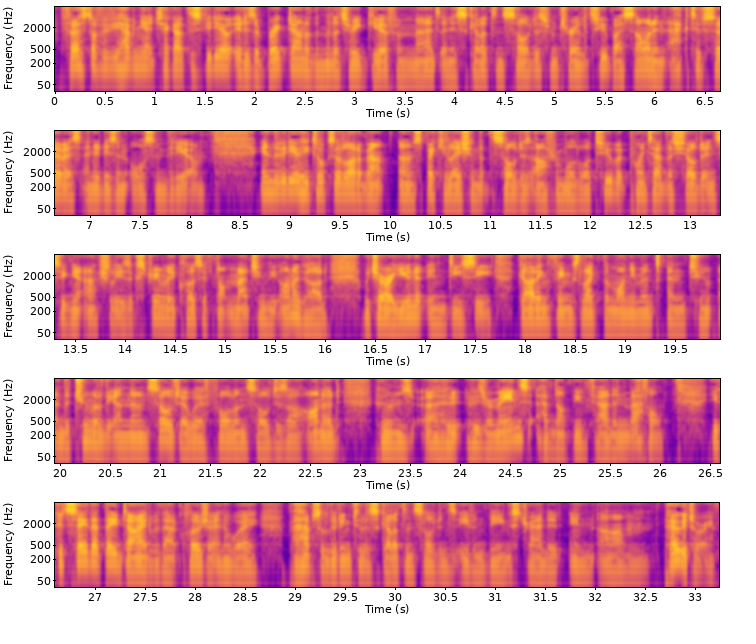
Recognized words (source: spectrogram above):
First off, if you haven't yet, check out this video. It is a breakdown of the military gear from Mads and his skeleton soldiers from Trailer 2 by someone in active service, and it is an awesome video. In the video, he talks a lot about um, speculation that the soldiers are from World War II, but points out the shoulder insignia actually is extremely close, if not matching the Honor Guard, which are a unit in DC, guarding things like the monument and, tomb- and the Tomb of the Unknown Soldier, where fallen soldiers are honored, whose, uh, who, whose remains have not been found in battle. You could say that they died without closure in a way, perhaps alluding to the skeleton soldiers even being stranded in um, purgatory.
